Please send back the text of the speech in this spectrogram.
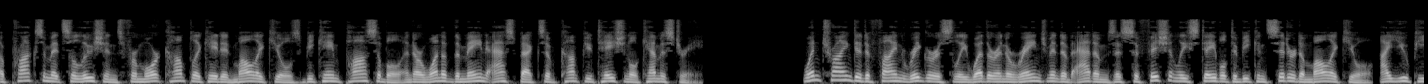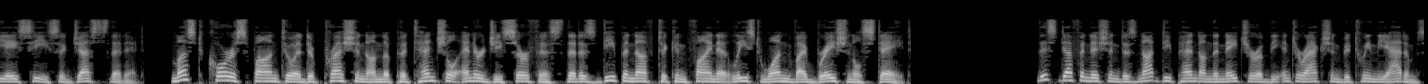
approximate solutions for more complicated molecules became possible and are one of the main aspects of computational chemistry. When trying to define rigorously whether an arrangement of atoms is sufficiently stable to be considered a molecule, IUPAC suggests that it must correspond to a depression on the potential energy surface that is deep enough to confine at least one vibrational state. This definition does not depend on the nature of the interaction between the atoms,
